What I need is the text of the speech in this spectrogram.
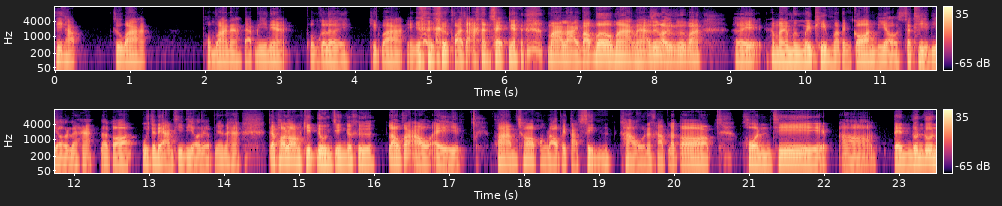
พี่ครับ คือว่าผมว่านะ แบบนี้เนี่ย ผมก็เลยคิดว่าอย่างเงี้ยคือกว่าจะอ่านเสร็จเนี่ย มาหลายบับเบิลมากนะฮะซึ่งเรารู้สึกว่าเฮ้ยทำไมมึงไม่พิมพ์มาเป็นก้อนเดียวสักทีเดียวเลยฮะ แล้วก็กูจะได้อ่านทีเดียวเลยแบบนี้นะฮะแต่พอลองคิดดูจริงๆก็คือ เราก็เอาไอ้ ความชอบของเราไปตัดสินเขานะครับ แล้วก็คนที่เป็นรุ่นรุ่น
